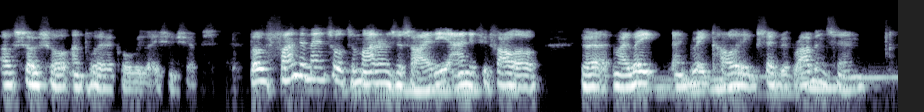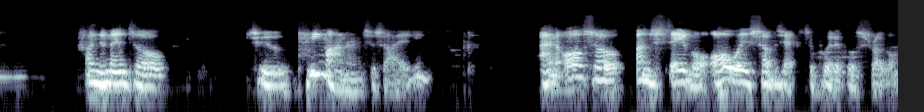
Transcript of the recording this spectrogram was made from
of social and political relationships, both fundamental to modern society, and if you follow the, my late and great colleague Cedric Robinson, fundamental to pre-modern society, and also unstable, always subject to political struggle.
